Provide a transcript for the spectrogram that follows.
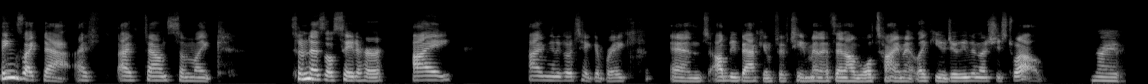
things like that. I've I've found some like sometimes I'll say to her, I I'm gonna go take a break and I'll be back in 15 minutes and I will time it like you do, even though she's 12. Right.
